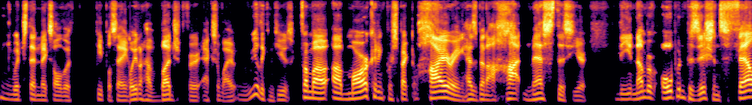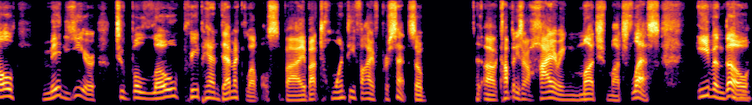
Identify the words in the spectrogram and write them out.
which then makes all the people saying, we don't have budget for X or Y. Really confusing. From a, a marketing perspective, hiring has been a hot mess this year. The number of open positions fell mid year to below pre pandemic levels by about 25%. So uh, companies are hiring much, much less, even though mm-hmm.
